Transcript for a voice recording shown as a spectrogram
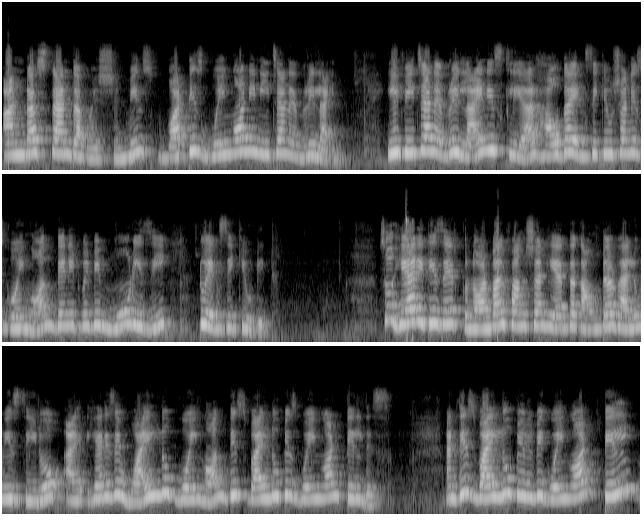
understand the question means what is going on in each and every line. If each and every line is clear how the execution is going on then it will be more easy to execute it. So here it is a normal function. Here the counter value is 0. I, here is a while loop going on. This while loop is going on till this. And this while loop will be going on till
